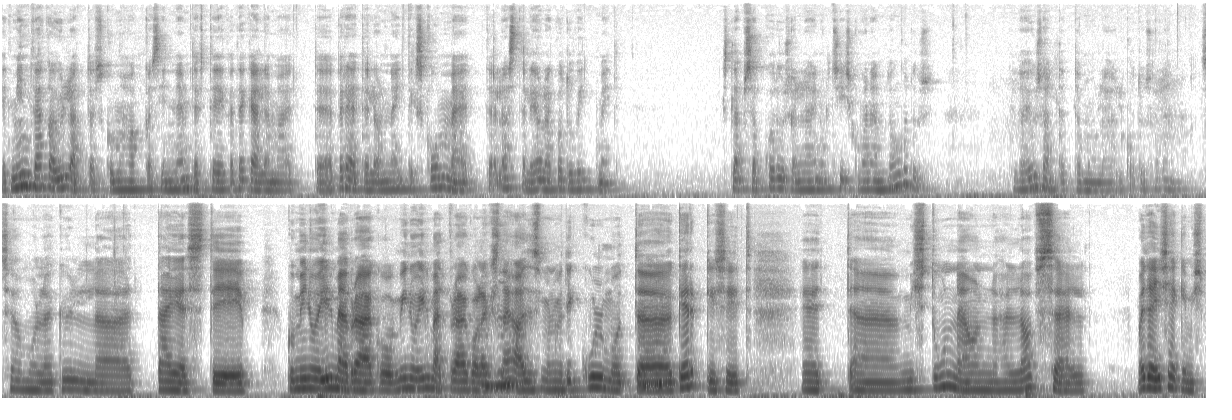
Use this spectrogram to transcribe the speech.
et mind väga üllatas, kui ma hakkasin MTFT-ga tegelema, et peredel on näiteks komme, et lastel ei ole koduvõtmeid. sest laps saab kodus olla ainult siis, kui vanemad on kodus. Teda ei usaldata muul ajal kodus olema. see on mulle küll äh, täiesti, kui minu ilme praegu, minu ilmet praegu oleks mm -hmm. näha, siis mul niimoodi kulmud mm -hmm. kerkisid. et äh, mis tunne on ühel lapsel ma ei tea isegi, mis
